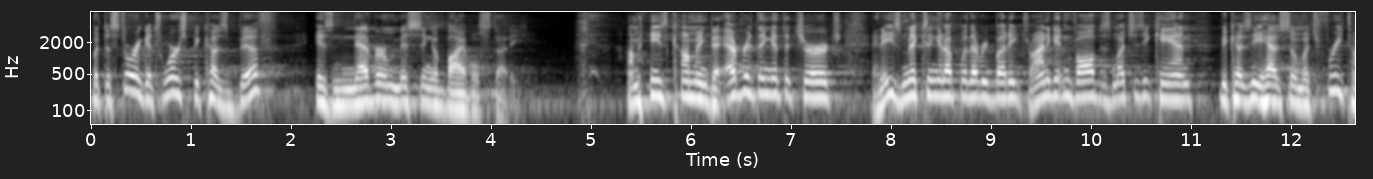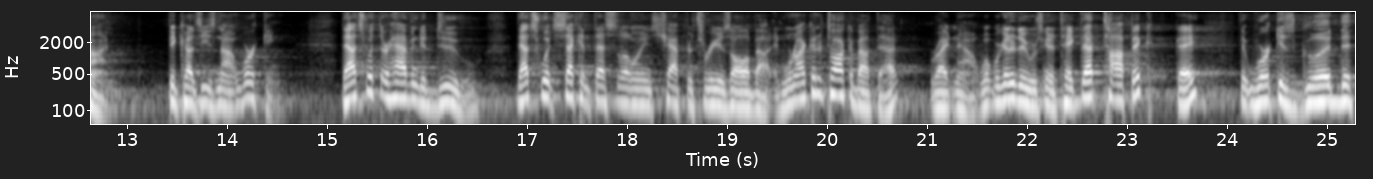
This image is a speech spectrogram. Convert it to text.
but the story gets worse because Biff is never missing a Bible study. I mean, he's coming to everything at the church and he's mixing it up with everybody, trying to get involved as much as he can because he has so much free time because he's not working. That's what they're having to do. That's what Second Thessalonians chapter 3 is all about. And we're not going to talk about that right now. What we're going to do is going to take that topic, okay, that work is good,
